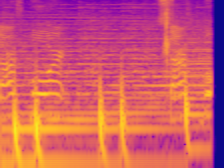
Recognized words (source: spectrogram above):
surfboard.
